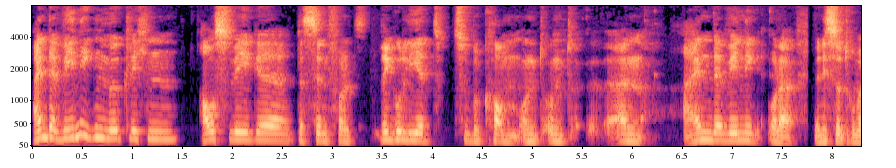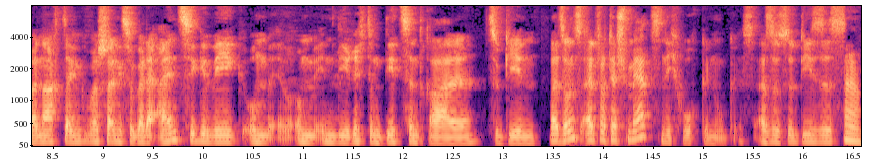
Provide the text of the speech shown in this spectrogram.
ein der wenigen möglichen Auswege, das sinnvoll reguliert zu bekommen und, und ein einen der wenigen, oder wenn ich so drüber nachdenke, wahrscheinlich sogar der einzige Weg, um, um in die Richtung dezentral zu gehen, weil sonst einfach der Schmerz nicht hoch genug ist. Also so dieses, ja.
